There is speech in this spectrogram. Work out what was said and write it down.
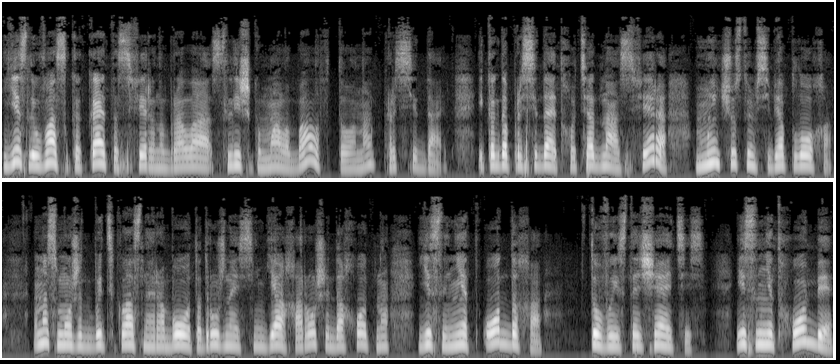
Если у вас какая-то сфера набрала слишком мало баллов, то она проседает. И когда проседает хоть одна сфера, мы чувствуем себя плохо. У нас может быть классная работа, дружная семья, хороший доход, но если нет отдыха, то вы истощаетесь. Если нет хобби,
